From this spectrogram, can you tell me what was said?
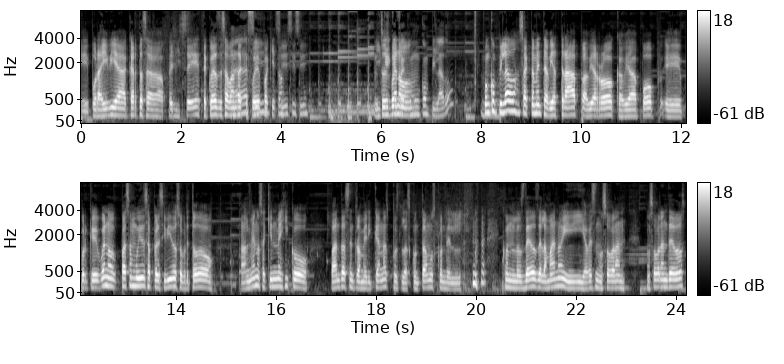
Eh, por ahí vi a cartas a Felice, ¿te acuerdas de esa banda Ah, que fue sí, Paquito? Sí, sí, sí. ¿Y Entonces, qué- qué bueno, fue, como un compilado? Fue un compilado, exactamente. Había trap, había rock, había pop. eh, porque, bueno, pasa muy desapercibido, sobre todo, al menos aquí en México, bandas centroamericanas, pues las contamos con el con los dedos de la mano y, y a veces nos sobran nos sobran dedos.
